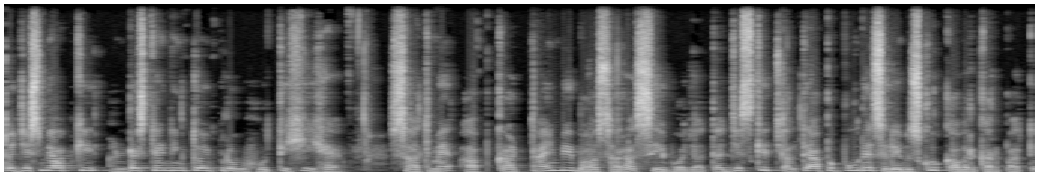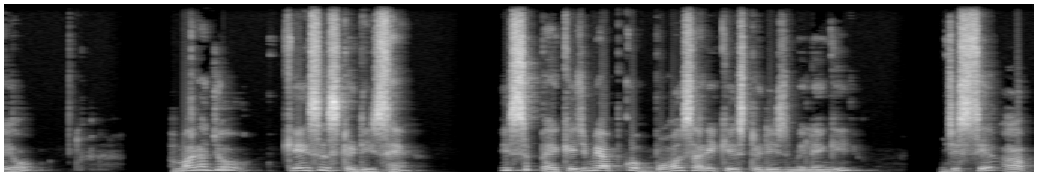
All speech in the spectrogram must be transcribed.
तो जिसमें आपकी अंडरस्टैंडिंग तो इम्प्रूव होती ही है, साथ में आपका टाइम भी बहुत सारा सेव हो जाता है, जिसके चलते आप पूरे सिलेबस को कवर कर पाते हो। हमारा जो केस स्टडीज़ हैं, इस पैकेज में आपको बहुत सारी केस स्टडीज़ मिलेंगी, जिससे आप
